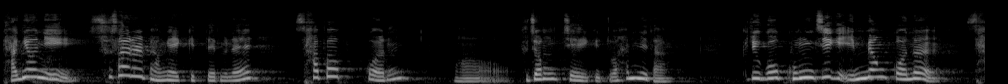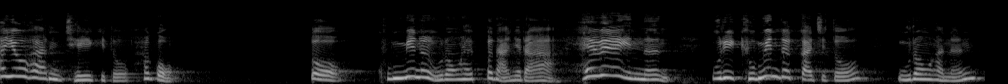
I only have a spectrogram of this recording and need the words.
당연히 수사를 방해했기 때문에 사법권 어, 부정죄이기도 합니다. 그리고 공직 임명권을 사유한 죄이기도 하고 또 국민을 우롱할 뿐 아니라 해외에 있는 우리 교민들까지도 우롱하는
